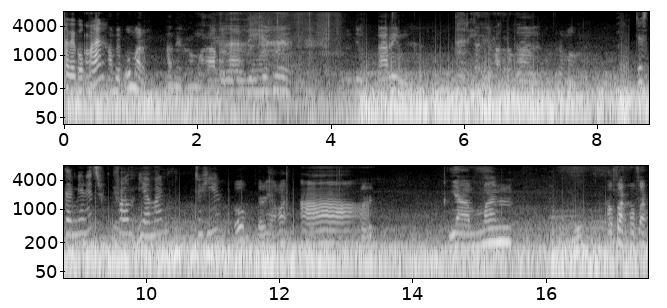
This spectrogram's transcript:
Habib Umar Habib Umar Habib Umar Habib ah. Umar bin Jufri eh. Tarim Tarim Tarim Hadramaut nah, Just 10 minutes from Yaman to here? Oh, dari Yaman. Oh. Yaman. How far? How far?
